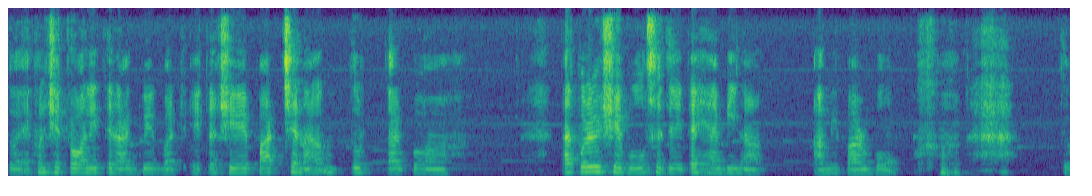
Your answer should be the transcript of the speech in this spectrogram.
তো এখন সে ট্রলিতে রাখবে বাট এটা সে পারছে না। তো তারপর সে বলছে যে, এটা হ্যাবি না আমি পারব। তো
